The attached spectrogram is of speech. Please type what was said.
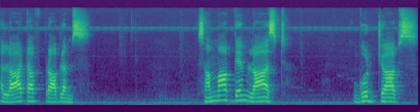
a lot of problems. Some of them lost good jobs,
